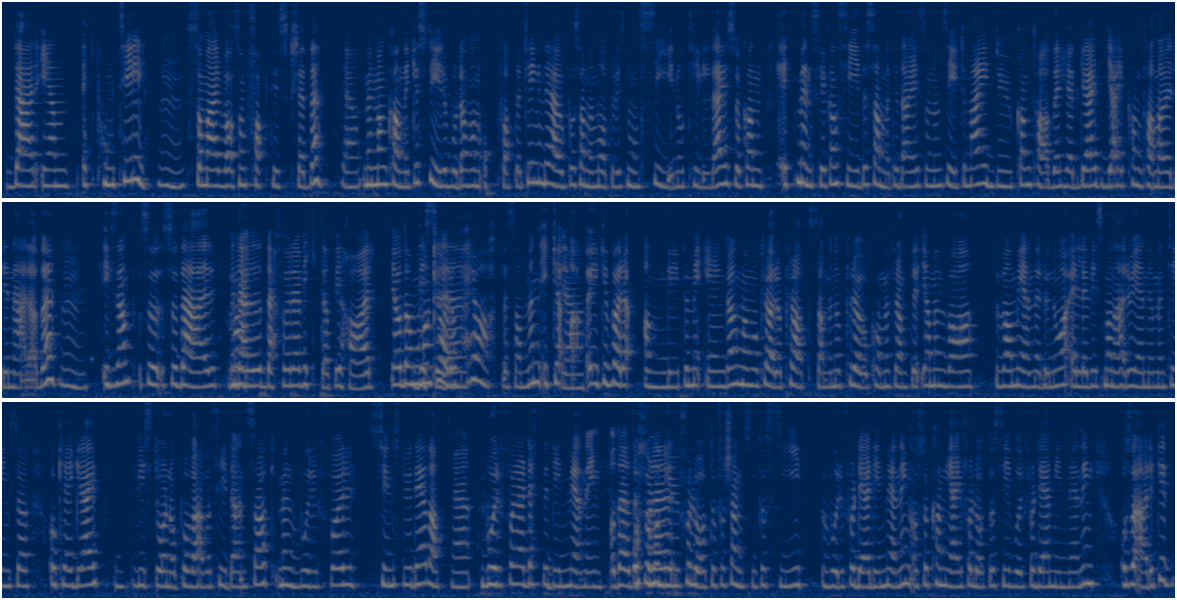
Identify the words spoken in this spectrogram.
Det er en, et punkt til Mm. som er hva som faktisk skjedde. ja. Men man kan ikke styre hvordan man oppfatter ting. Det er jo på samme måte hvis noen sier noe til deg, så kan et menneske kan si det samme til deg som de sier til meg. Du kan ta det helt greit, jeg kan ta meg veldig nær av det. Mm. Ikke sant? Så, så det er Men det er jo derfor det er viktig at vi har Ja, og da må man klare å prate sammen. Ikke, Ja. ikke bare angripe med en gang. Man må klare å prate sammen og prøve å komme fram til Ja, men hva, hva mener du nå? Eller hvis man er uenig om en ting, så OK, greit, vi står nå på hver vår side av en sak, men hvorfor syns du det, da? ja. Hvorfor er dette din mening? Og så må det du få lov til å få sjansen til å si hvorfor det er din mening, og så kan jeg få lov til å si hvorfor det er min mening. Og så er det ikke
